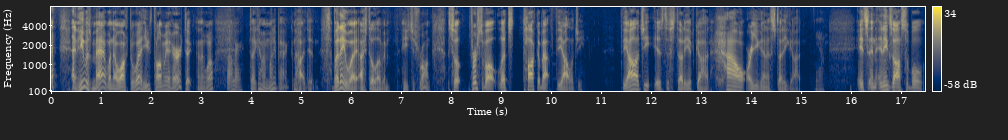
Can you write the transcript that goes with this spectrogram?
and he was mad when I walked away. He was calling me a heretic. And then, well, Bummer. did I get my money back? No, I didn't. But anyway, I still love him. He's just wrong. So, first of all, let's talk about theology. Theology is the study of God. How are you going to study God? Yeah. It's an inexhaustible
